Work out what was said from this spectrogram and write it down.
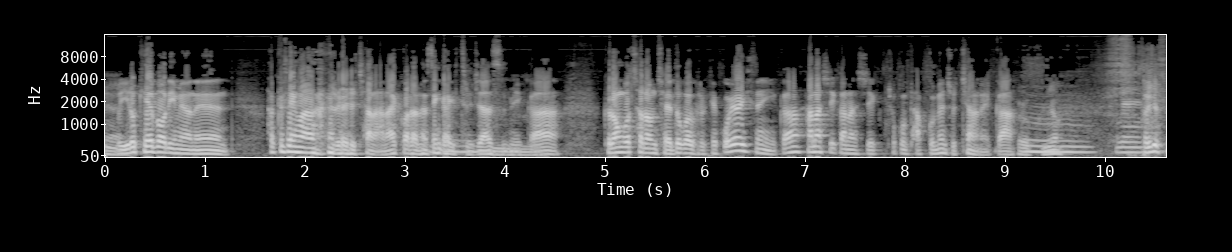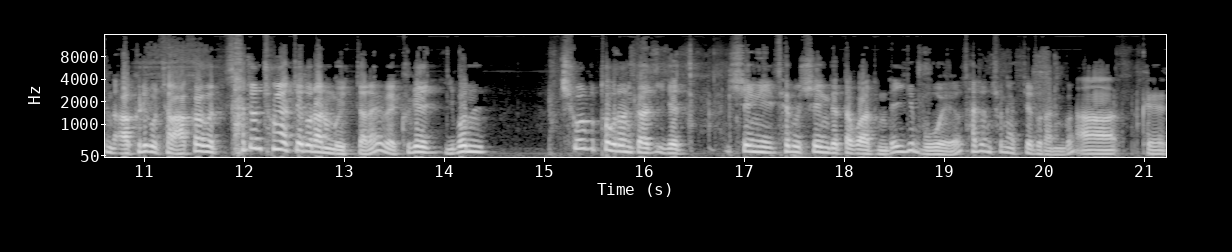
예. 뭐 이렇게 해버리면 학교 생활을 잘 안 할 거라는 생각이 들지 않습니까? 그런 것처럼 제도가 그렇게 꼬여 있으니까 하나씩 하나씩 조금 바꾸면 좋지 않을까. 그렇군요. 음, 네. 알겠습니다. 아 그리고 저 아까 그 사전 청약 제도라는 거 있잖아요. 왜 그게 이번 7월부터 그러니까 이제 시행이 새로 시행됐다고 하던데 이게 뭐예요? 사전 청약 제도라는 건? 어, 그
